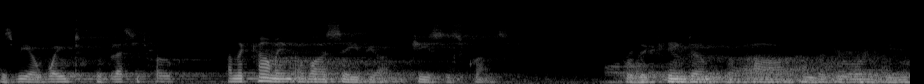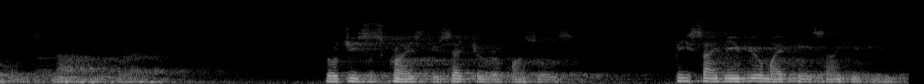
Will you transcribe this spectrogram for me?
as we await the blessed hope and the coming of our Saviour, Jesus Christ. For the kingdom, the power, and the glory are yours, now and forever. Lord Jesus Christ, you said to your apostles, Peace I leave you, my peace I give you.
